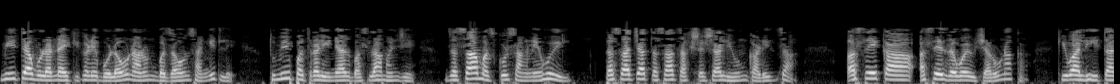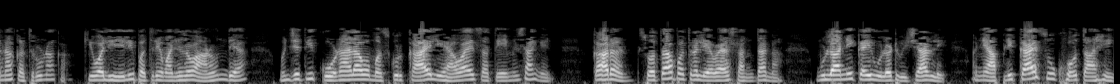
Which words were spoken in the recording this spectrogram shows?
मी त्या मुलांना एकीकडे बोलावून आणून बजावून सांगितले तुम्ही पत्र लिहिण्यास बसला म्हणजे जसा मजकूर सांगणे होईल तसाच्या तसाच अक्षरशः लिहून काढीत जा. असे का असे जवळ विचारू नका किंवा लिहिताना कचरू नका किंवा लिहिलेली पत्रे माझ्याजवळ आणून द्या म्हणजे ती कोणाला व मजकूर काय लिहावायचा ते मी सांगेन. कारण स्वतः पत्र लिहावयास सांगताना मुलांनी काही उलट विचारले आणि आपली काय चूक होत आहे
